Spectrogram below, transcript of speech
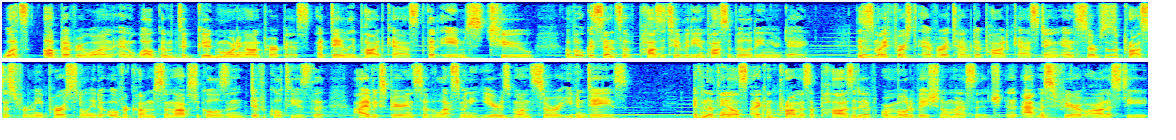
What's up, everyone, and welcome to Good Morning on Purpose, a daily podcast that aims to evoke a sense of positivity and possibility in your day. This is my first ever attempt at podcasting and serves as a process for me personally to overcome some obstacles and difficulties that I've experienced over the last many years, months, or even days. If nothing else, I can promise a positive or motivational message, an atmosphere of honesty,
